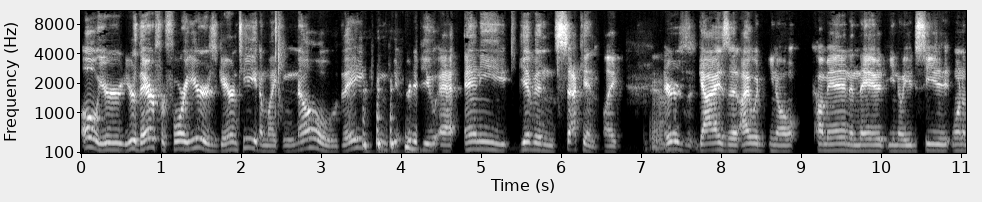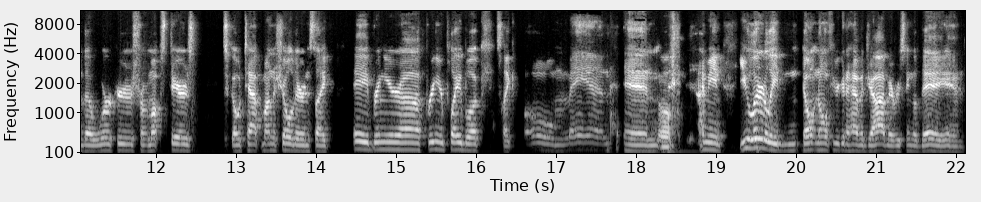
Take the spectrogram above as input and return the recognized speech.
oh, you're you're there for four years, guaranteed. I'm like, no, they can get rid of you at any given second. Like yeah. there's guys that I would, you know, come in and they, you know, you'd see one of the workers from upstairs go tap them on the shoulder and it's like, hey, bring your uh, bring your playbook. It's like, oh man, and oh. I mean, you literally don't know if you're going to have a job every single day, and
